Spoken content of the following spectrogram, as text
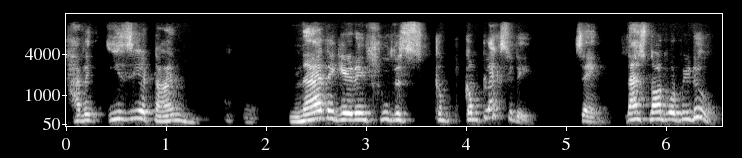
having easier time navigating through this com- complexity, saying, that's not what we do.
